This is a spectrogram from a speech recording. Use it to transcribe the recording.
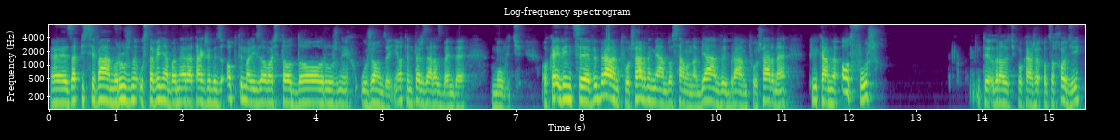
e, zapisywałem różne ustawienia banera, tak żeby zoptymalizować to do różnych urządzeń. I o tym też zaraz będę mówić. Ok, więc e, wybrałem tło czarne, miałem to samo na białym, wybrałem tło czarne. Klikamy otwórz. Tutaj od razu Ci pokażę o co chodzi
